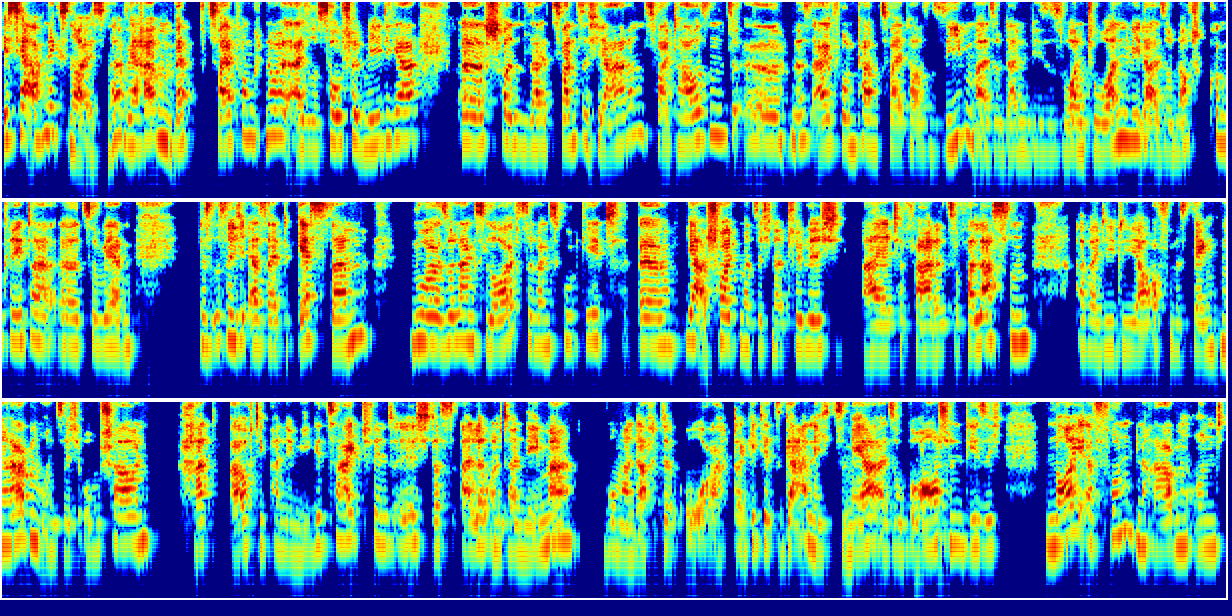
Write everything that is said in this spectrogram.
ist ja auch nichts Neues. Ne? Wir haben Web 2.0, also Social Media, äh, schon seit 20 Jahren, 2000. Äh, das iPhone kam 2007, also dann dieses One-to-One -One wieder, also noch konkreter äh, zu werden. Das ist nicht erst seit gestern. Nur solange es läuft, solange es gut geht, äh, ja, scheut man sich natürlich, alte Pfade zu verlassen. Aber die, die ja offenes Denken haben und sich umschauen, hat auch die Pandemie gezeigt, finde ich, dass alle Unternehmer, wo man dachte, oh, da geht jetzt gar nichts mehr, also Branchen, die sich neu erfunden haben und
